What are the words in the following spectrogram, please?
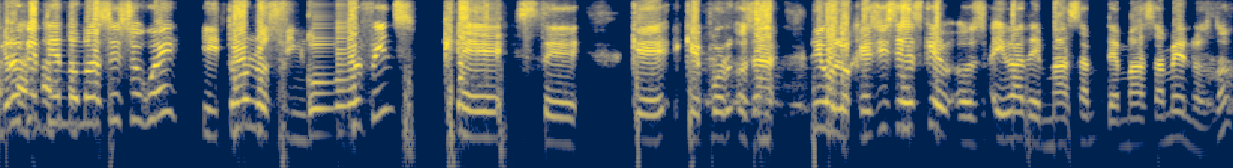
Creo que entiendo más eso, güey, y todos los Fingolfins que este, que, que por, o sea, digo, lo que sí sé es que o sea, iba de más a, de más a menos, ¿no?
